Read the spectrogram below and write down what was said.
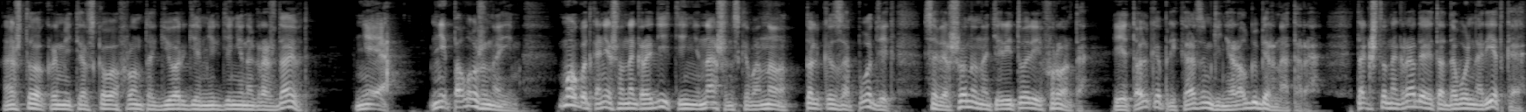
А что, кроме Терского фронта Георгием нигде не награждают? «Не, не положено им. Могут, конечно, наградить и не Нашинского, но только за подвиг, совершенный на территории фронта, и только приказом генерал-губернатора. Так что награда эта довольно редкая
